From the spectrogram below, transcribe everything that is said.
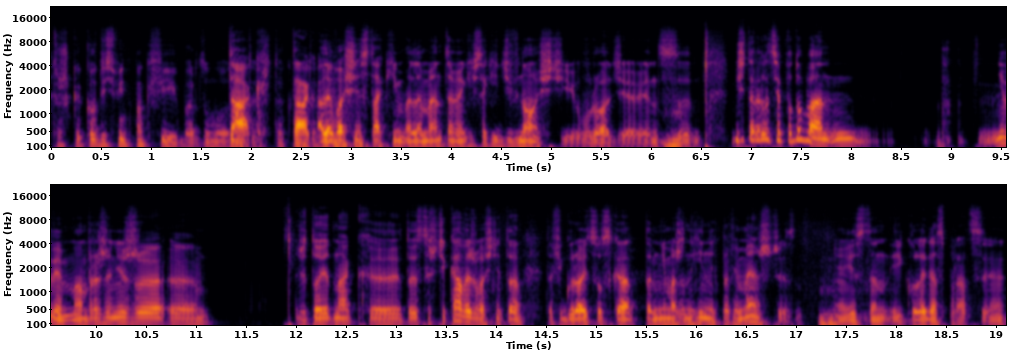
Troszkę Cody Smith McPhee, bardzo młody. Tak, też, tak, taki- ale właśnie z takim elementem jakiejś takiej dziwności w urodzie, więc Mhm. mi się ta relacja podoba. Nie wiem, mam wrażenie, że, że to jednak y, to jest też ciekawe, że właśnie ta, ta figura ojcowska, tam nie ma żadnych innych prawie mężczyzn. Mhm. Jest ten jej kolega z pracy.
